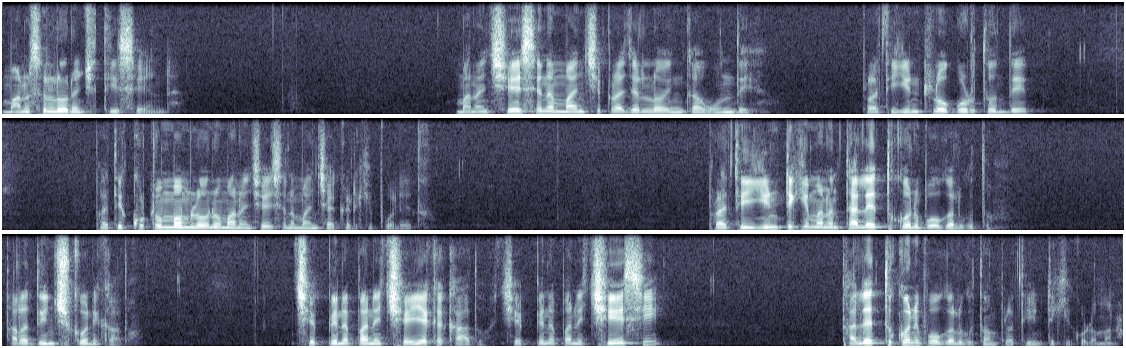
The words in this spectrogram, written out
మనసులో నుంచి తీసేయండి. మనం చేసిన మంచి ప్రజల్లో ఇంకా ఉంది. ప్రతి ఇంట్లో గుర్తుంది. ప్రతి కుటుంబంలోనూ మనం చేసిన మంచి అక్కడికి పోలేదు. ప్రతి ఇంటికి మనం తలెత్తుకొని పోగలుగుతాం. తల దించుకొని కాదు. చెప్పిన పని చేయక కాదు. చెప్పిన పని చేసి తలెత్తుకొని పోగలుగుతాం ప్రతి ఇంటికి కూడా మనం.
